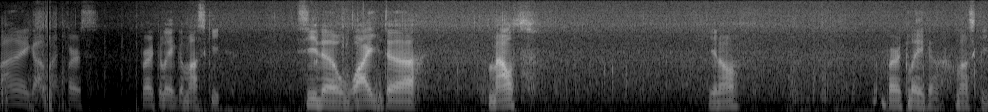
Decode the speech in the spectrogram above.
finally got my first Berkeley Lake muskie. See the wide uh, mouth? You know? Burke Lake uh, muskie.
